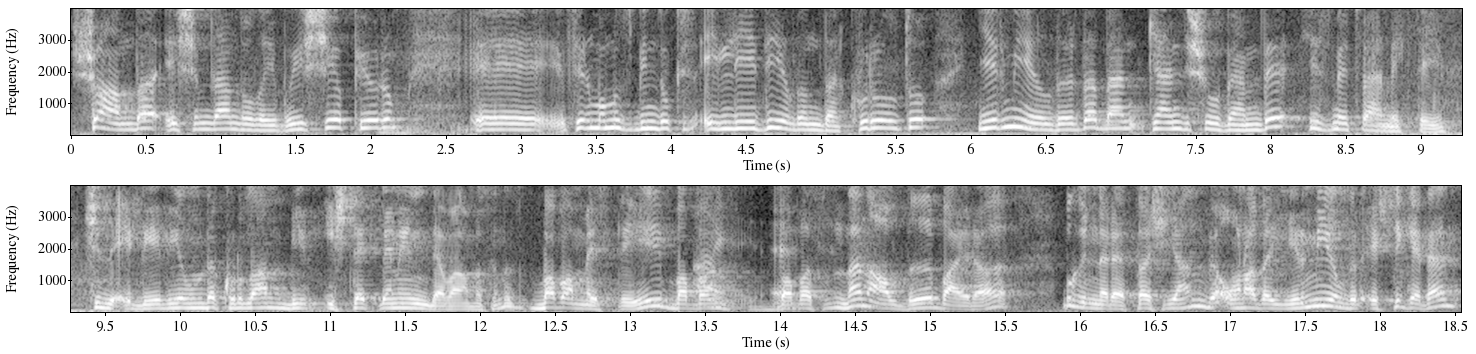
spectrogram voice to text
şu anda eşimden dolayı bu işi yapıyorum. E, firmamız 1957 yılında kuruldu. 20 yıldır da ben kendi şubemde hizmet vermekteyim. Şimdi 57 yılında kurulan bir işletmenin devamısınız. Baba mesleği, baban, Aynen, evet. babasından aldığı bayrağı bugünlere taşıyan ve ona da 20 yıldır eşlik eden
